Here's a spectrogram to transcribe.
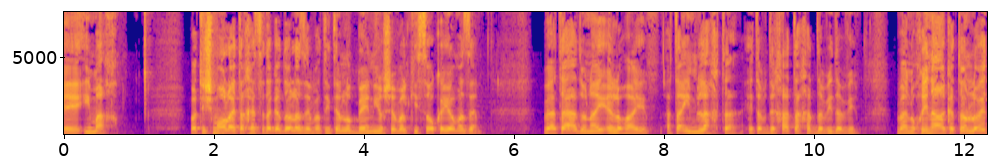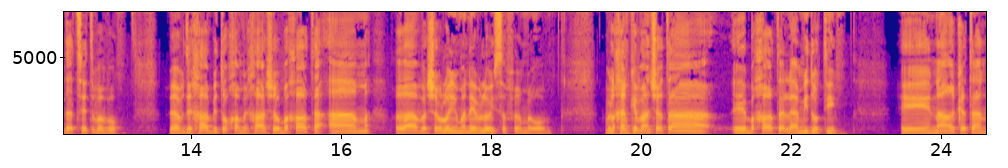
אה, עמך. ותשמור לו את החסד הגדול הזה, ותיתן לו בן יושב על כיסאו כיום הזה. ואתה, אדוני אלוהי, אתה המלכת את עבדך תחת דוד אבי, ואנוכי נער קטון לא ידע צאת ובוא. ועבדך בתוך עמך אשר בחרת עם רב אשר לא יימנה ולא ייספר מרוב. ולכן כיוון שאתה אה, בחרת להעמיד אותי, אה, נער קטן,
